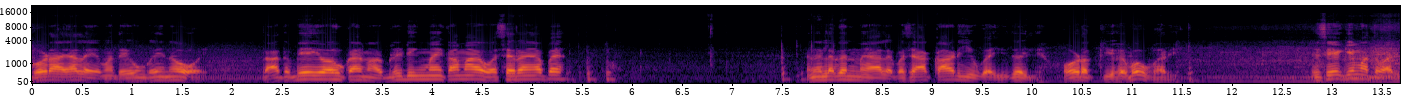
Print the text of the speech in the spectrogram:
ઘોડા હાલે એમાં તો એવું કંઈ ન હોય. આ તો બે એવા કામ આવે. બ્રિડિંગમાંય કામ આવે, વસેરાય આપે. અને લગ્નમાં હાલે. પછી આ કાઢ્યું ગાયું, જોઈ લે ઓળખ્યું છે, બહુ ભારી. એ છે કિંમતવાળી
